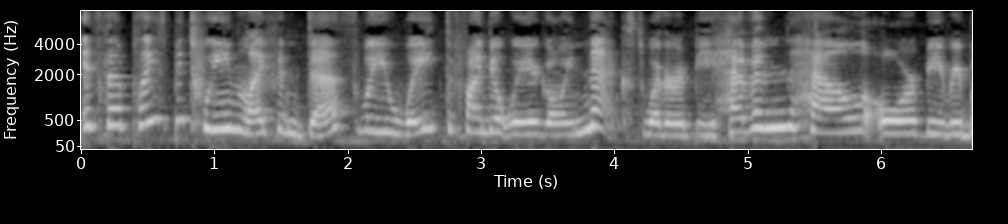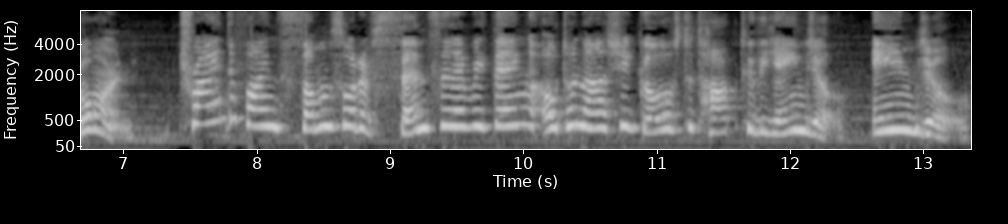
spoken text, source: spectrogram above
It's that place between life and death where you wait to find out where you're going next, whether it be heaven, hell, or be reborn. Trying to find some sort of sense in everything, Otonashi goes to talk to the angel. Angel.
